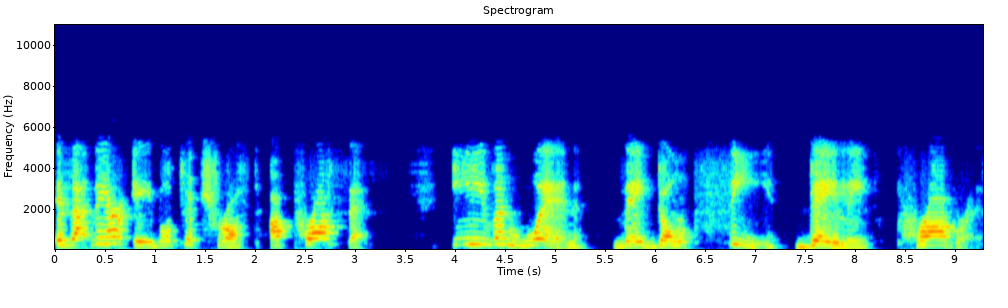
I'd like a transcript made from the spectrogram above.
is that they are able to trust a process even when they don't see daily progress.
